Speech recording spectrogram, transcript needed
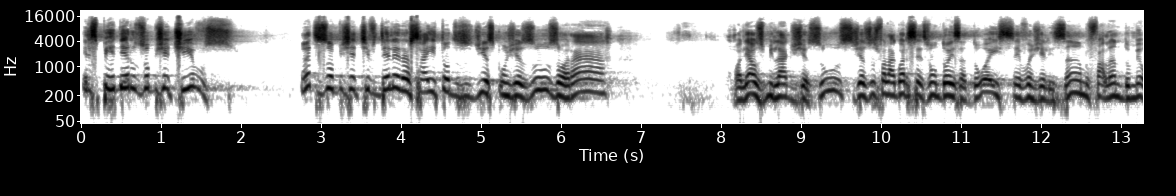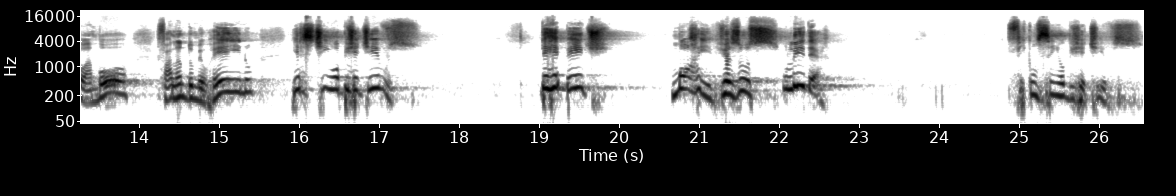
eles perderam os objetivos. Antes, os objetivos dele eram sair todos os dias com Jesus, orar, olhar os milagres de Jesus. Jesus falou: agora vocês vão dois a dois, evangelizando, falando do meu amor, falando do meu reino. E eles tinham objetivos. De repente, morre Jesus, o líder. Ficam sem objetivos.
